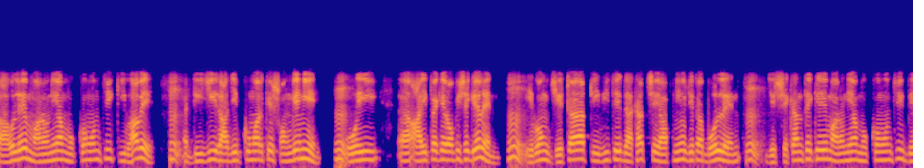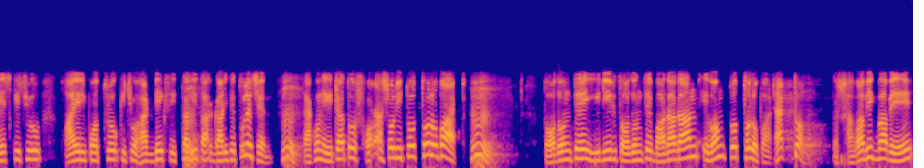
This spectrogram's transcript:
তাহলে মাননীয় মুখ্যমন্ত্রী কীভাবে ডিজি রাজীব কুমারকে সঙ্গে নিয়ে ওই আইপ্যাকের অফিসে গেলেন। এবং যেটা টিভিতে দেখাচ্ছে আপনিও যেটা বললেন যে সেখান থেকে মাননীয় মুখ্যমন্ত্রী বেশ কিছু ফাইল পত্র কিছু হার্ড ডিস্ক ইত্যাদি তার গাড়িতে তুলেছেন। এখন এটা তো সরাসরি তথ্য লোপাট। তদন্তে ইডির তদন্তে বাধা দান এবং তথ্য লোপাট। একদম। স্বাভাবিকভাবে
